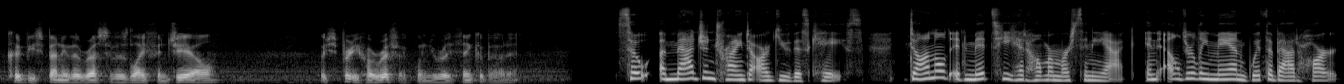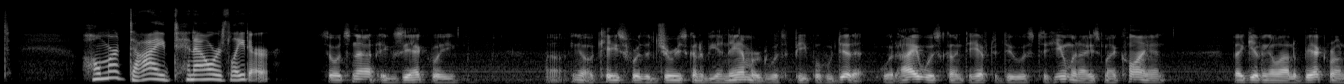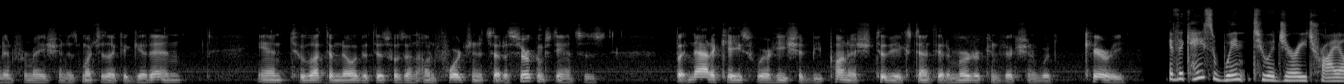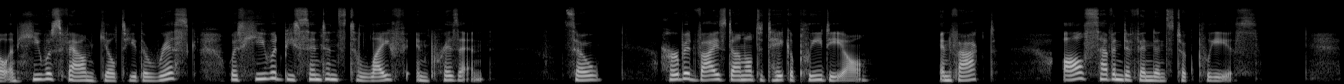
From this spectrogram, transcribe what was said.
could be spending the rest of his life in jail, which is pretty horrific when you really think about it. So imagine trying to argue this case. Donald admits he hit Homer Marciniak, an elderly man with a bad heart. Homer died 10 hours later. So it's not exactly uh, you know, a case where the jury's going to be enamored with the people who did it. What I was going to have to do is to humanize my client by giving a lot of background information as much as I could get in, and to let them know that this was an unfortunate set of circumstances, but not a case where he should be punished to the extent that a murder conviction would carry. If the case went to a jury trial and he was found guilty, the risk was he would be sentenced to life in prison. So, Herb advised Donald to take a plea deal. In fact, all seven defendants took pleas.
